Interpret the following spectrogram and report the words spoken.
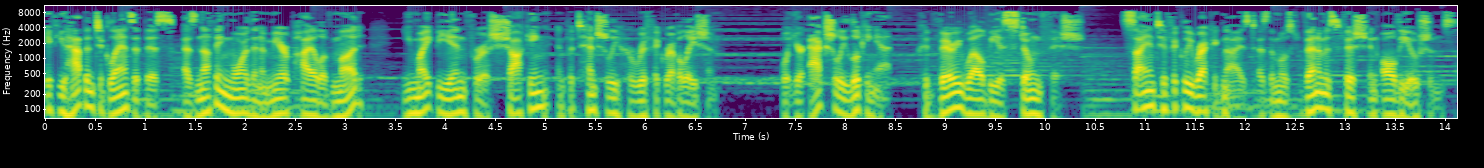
If you happen to glance at this as nothing more than a mere pile of mud, you might be in for a shocking and potentially horrific revelation. What you're actually looking at could very well be a stonefish, scientifically recognized as the most venomous fish in all the oceans.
